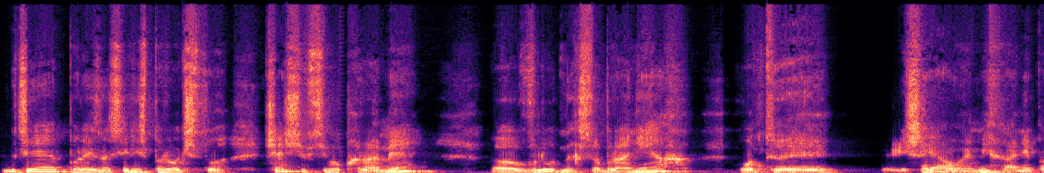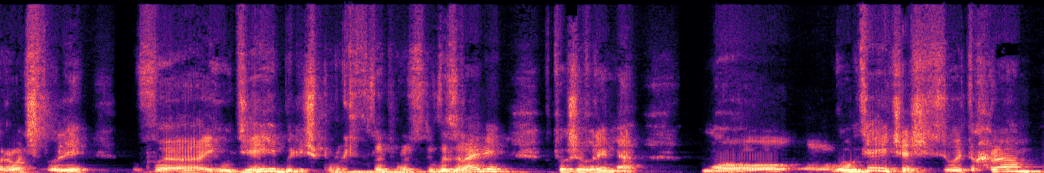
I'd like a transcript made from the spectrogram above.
Где произносились пророчества? Чаще всего в храме, э, в людных собраниях. Вот э, Ишаяу и Миха, они пророчествовали в Иудее, были пророчествовали в Израиле. В то же время но в Иудее чаще всего это храм,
